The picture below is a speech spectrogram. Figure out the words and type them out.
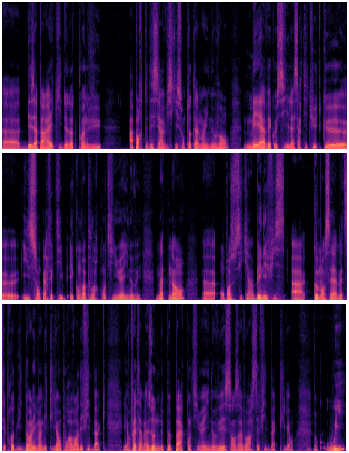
des appareils qui, de notre point de vue, apportent des services qui sont totalement innovants, mais avec aussi la certitude qu'ils euh, sont perfectibles et qu'on va pouvoir continuer à innover. Maintenant, euh, on pense aussi qu'il y a un bénéfice à commencer à mettre ces produits dans les mains des clients pour avoir des feedbacks. Et en fait, Amazon ne peut pas continuer à innover sans avoir ces feedbacks clients. Donc oui,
